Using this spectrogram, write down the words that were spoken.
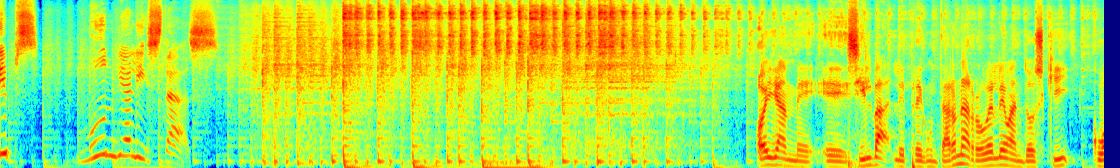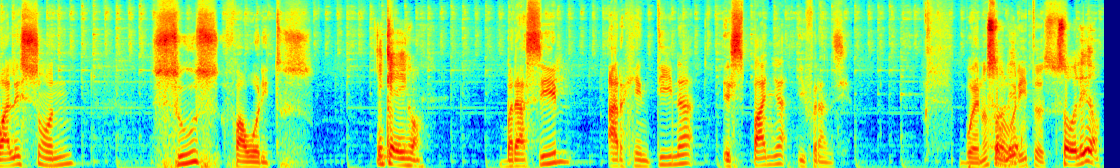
Tips mundialistas. Óiganme, eh, Silva, le preguntaron a Robert Lewandowski cuáles son sus favoritos. ¿Y qué dijo? Brasil, Argentina, España y Francia. Buenos favoritos. Sólido.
